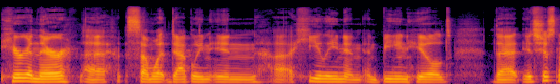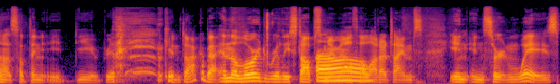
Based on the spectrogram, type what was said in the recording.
here and there, uh, somewhat dabbling in uh, healing and, and being healed, that it's just not something you, you really can talk about. And the Lord really stops oh. my mouth a oh. lot of times in, in certain ways,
